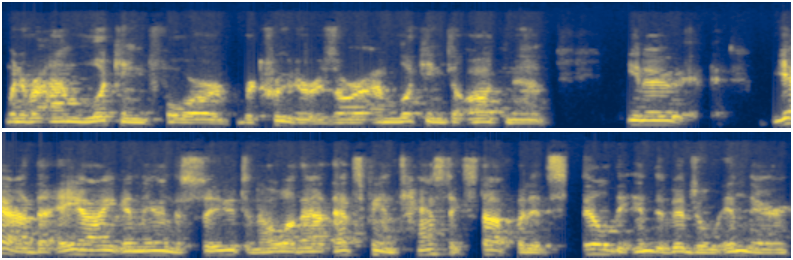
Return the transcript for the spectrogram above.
whenever I'm looking for recruiters or I'm looking to augment, you know, yeah, the AI in there in the suit and all of that, that's fantastic stuff, but it's still the individual in there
